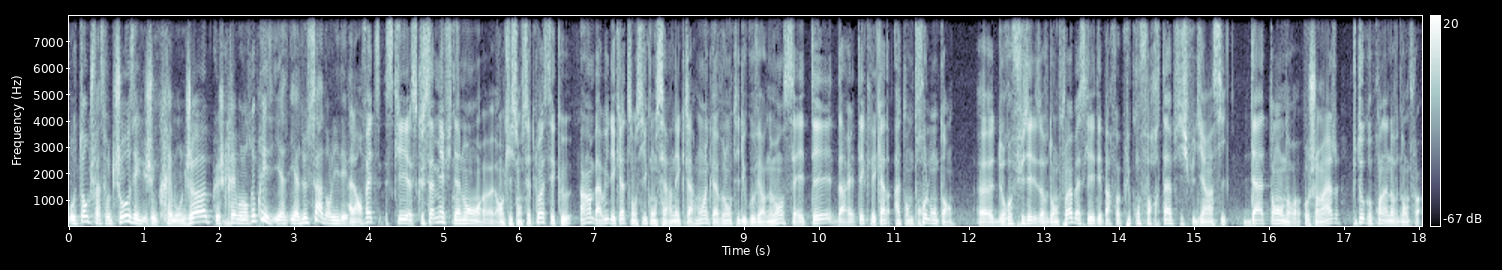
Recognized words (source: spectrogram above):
autant que je fasse autre chose et que je crée mon job, que je crée mon entreprise. Il y a, de ça dans l'idée. Alors en fait, ce, qui est, ce que ça met finalement euh, en question cette loi, c'est que, un, bah oui, les cadres sont aussi concernés clairement et que la volonté du gouvernement, ça a été d'arrêter que les cadres attendent trop longtemps euh, de refuser les offres d'emploi parce qu'il était parfois plus confortable, si je puis dire ainsi, d'attendre au chômage plutôt que de prendre un offre d'emploi.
